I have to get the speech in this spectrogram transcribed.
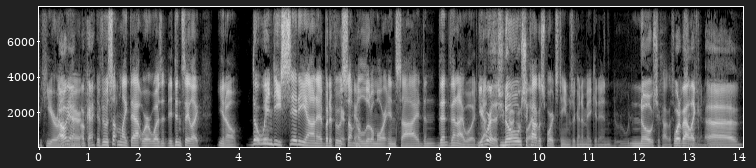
here on Oh, yeah. there. Okay. If it was something like that where it wasn't, it didn't say like you know the Windy City on it, but if it was something yeah. a little more inside, then then then I would. You yeah. wear the Chicago no flag. Chicago sports teams are going to make it in. No Chicago. Sports What about like are gonna make it. uh,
